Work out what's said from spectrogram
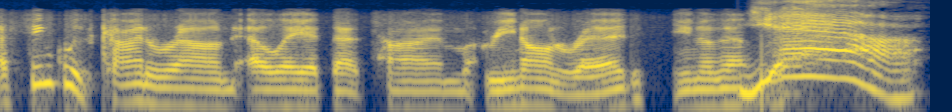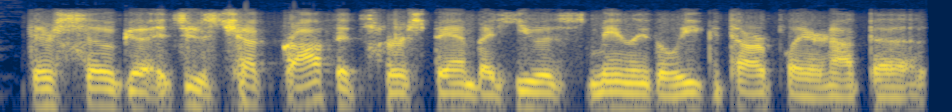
I think was kind of around LA at that time. Green on Red, you know that? Yeah, they're so good. It's just Chuck Prophet's first band, but he was mainly the lead guitar player, not the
